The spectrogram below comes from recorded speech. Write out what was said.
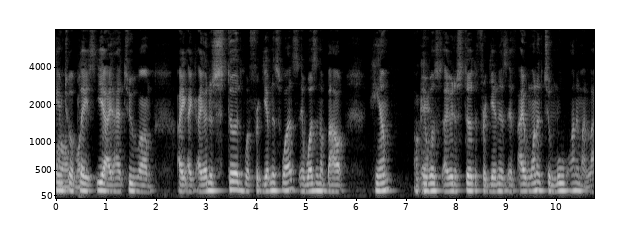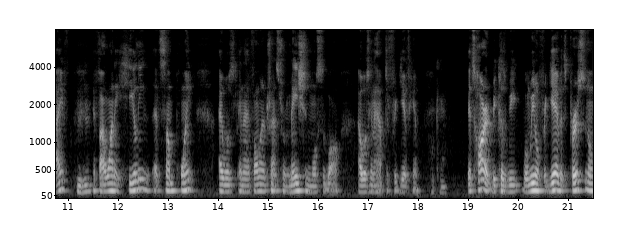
came to a what- place. Yeah, I had to. Um, I, I I understood what forgiveness was. It wasn't about him. Okay It was I understood the forgiveness. If I wanted to move on in my life, Mhm. if I wanted healing at some point, I was and if I wanted transformation most of all, I was gonna have to forgive him. okay It's hard because we when we don't forgive, it's personal.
